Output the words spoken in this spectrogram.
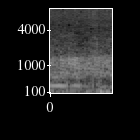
Uh-huh.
